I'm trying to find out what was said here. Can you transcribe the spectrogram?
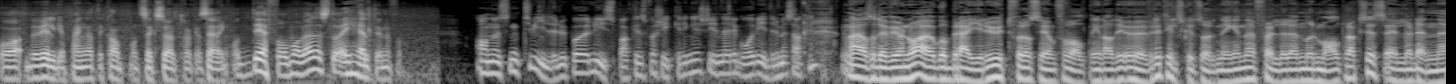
å bevilge penger til kamp mot seksuell trakassering. Og det formålet det står jeg helt inne for. Anundsen, tviler du på Lysbakkens forsikringer siden dere går videre med saken? Nei, altså Det vi gjør nå er å gå breiere ut for å se om forvaltningen av de øvrige tilskuddsordningene følger en normal praksis eller denne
